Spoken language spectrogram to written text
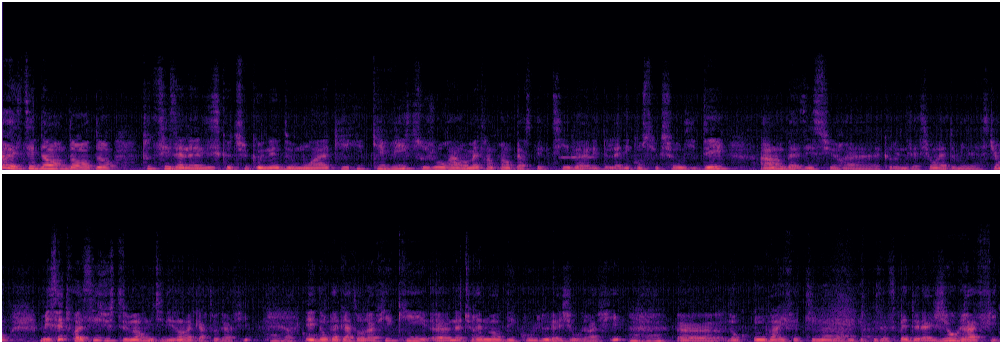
va rester dans, dans, dans toutes ces analyses que tu connais de moi, qui, qui, qui visent toujours à remettre un peu en perspective euh, la déconstruction d'idées hein, basées sur euh, la colonisation, la domination. Mais cette fois-ci, justement, en utilisant la cartographie. Et donc la cartographie qui, euh, naturellement, découle de la géographie. Mhm. Euh, donc, on va effectivement aborder quelques aspects de la géographie.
